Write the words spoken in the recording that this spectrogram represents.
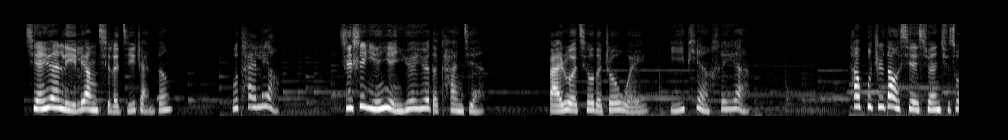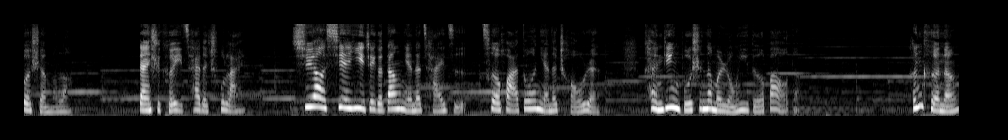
前院里亮起了几盏灯，不太亮，只是隐隐约约的看见白若秋的周围一片黑暗。他不知道谢轩去做什么了，但是可以猜得出来，需要谢意这个当年的才子策划多年的仇人，肯定不是那么容易得报的，很可能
